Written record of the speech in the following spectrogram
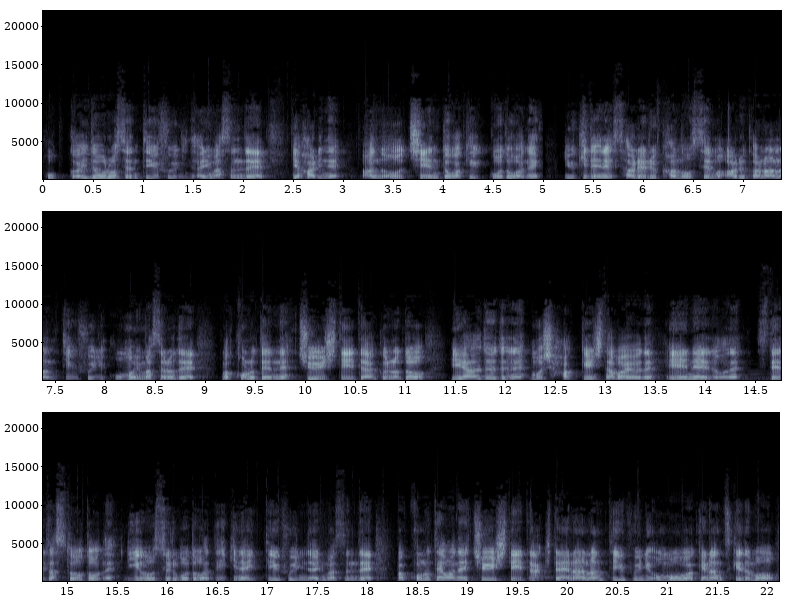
北海道路線っていう風になりますんで、やはりね、あの、遅延とか欠航とかね、雪でね、される可能性もあるかななんていうふうに思いますので、まあ、この点ね、注意していただくのと、AirDo でね、もし発見した場合はね、ANA のね、ステータス等々をね、利用することができないっていうふうになりますんで、まあ、この点はね、注意していただきたいななんていうふうに思うわけなんですけども、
